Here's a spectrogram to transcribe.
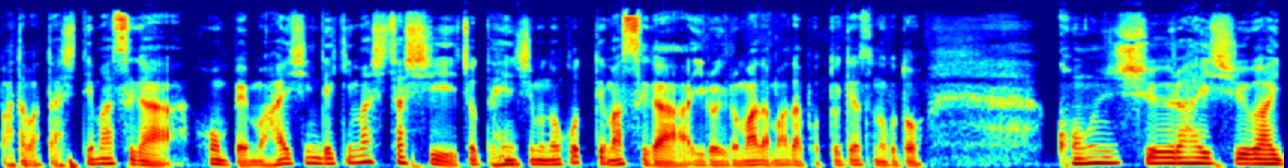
バタバタしてますが本編も配信できましたしちょっと編集も残ってますがいろいろまだまだポッドキャストのこと今週来週はいっ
